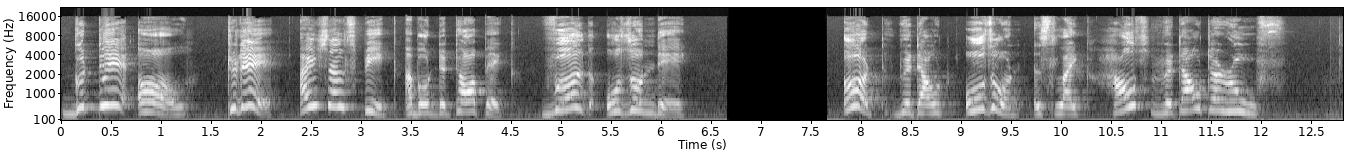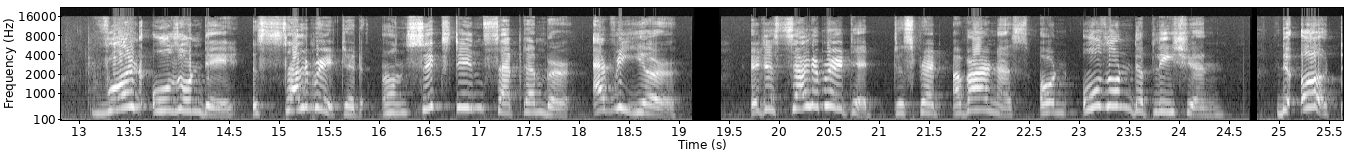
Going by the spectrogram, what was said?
Good day, all. Today, I shall speak about the topic World Ozone Day. Earth without ozone is like house without a roof. World Ozone Day is celebrated on 16 September every year. It is celebrated to spread awareness on ozone depletion. The earth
